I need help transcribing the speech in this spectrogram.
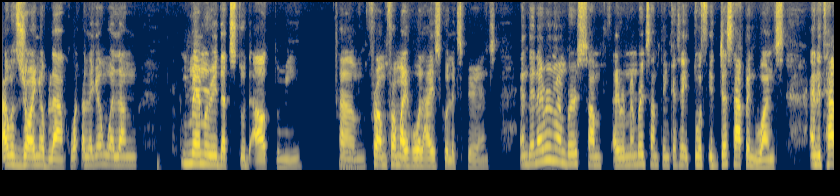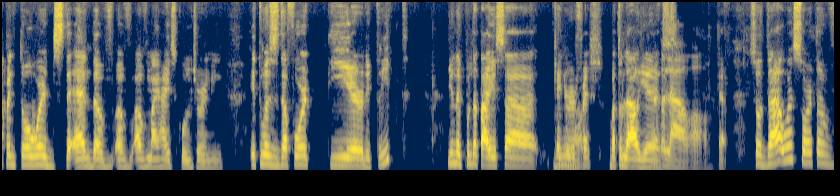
I was drawing a blank. What talagang walang memory that stood out to me um, from from my whole high school experience. And then I remember some I remembered something because it was it just happened once and it happened towards the end of, of, of my high school journey. It was the fourth year retreat. Yung nagpunta tayo sa, can Batulao? you refresh? Batulao, yes. Batulao, oo. Yeah. So that was sort of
